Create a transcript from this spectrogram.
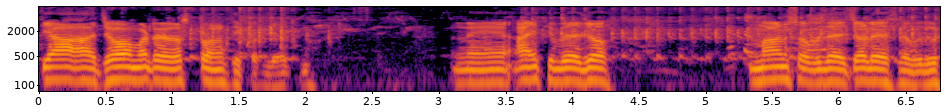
ત્યાં જવા માટે રસ્તો નથી પડ્યો અને અહીંથી બધા જો માણસો બધા ચડે છે બધું.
